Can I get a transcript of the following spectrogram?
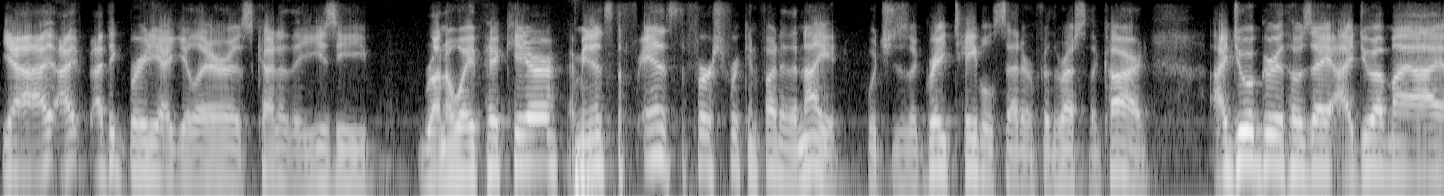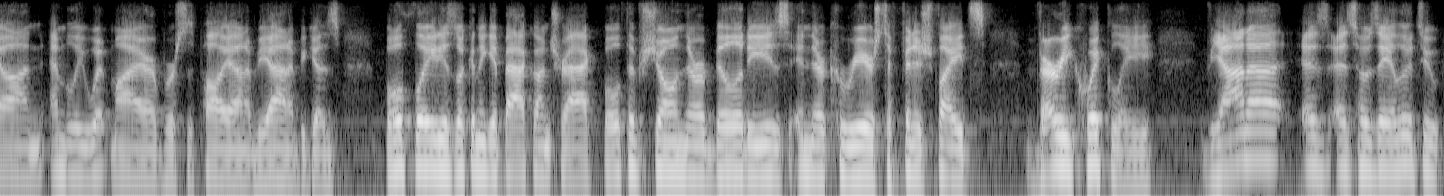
Yeah, I, I think Brady Aguilera is kind of the easy runaway pick here. I mean, it's the and it's the first freaking fight of the night, which is a great table setter for the rest of the card. I do agree with Jose. I do have my eye on Emily Whitmire versus Poliana Viana because both ladies looking to get back on track. Both have shown their abilities in their careers to finish fights very quickly. Viana, as as Jose alluded to,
